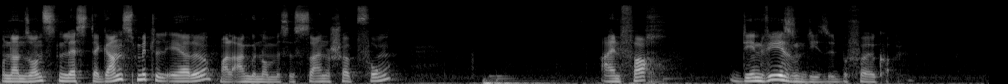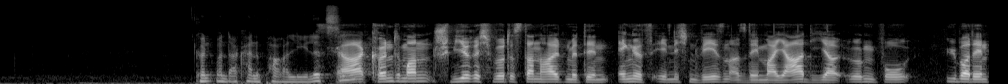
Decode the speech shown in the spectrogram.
Und ansonsten lässt er ganz Mittelerde, mal angenommen, es ist seine Schöpfung, einfach den Wesen, die sie bevölkern. Könnte man da keine Parallele ziehen? Ja, könnte man. Schwierig wird es dann halt mit den engelsähnlichen Wesen, also den Maya, die ja irgendwo über den,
